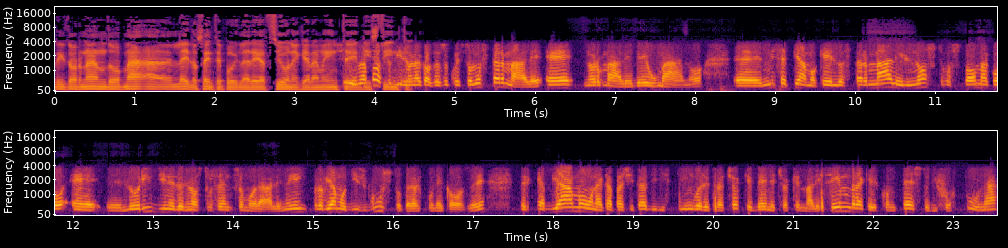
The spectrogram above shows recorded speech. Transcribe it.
ritornando, ma uh, lei lo sente poi la reazione chiaramente sì, ma distinta. posso dire una cosa su questo? Lo star male è normale ed è umano. Eh, noi sappiamo che lo star male, il nostro stomaco è eh, l'origine del nostro senso morale. Noi proviamo disgusto per alcune cose perché abbiamo una capacità di distinguere tra ciò che è bene e ciò che è male. Sembra che il contesto di fortuna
